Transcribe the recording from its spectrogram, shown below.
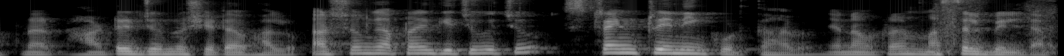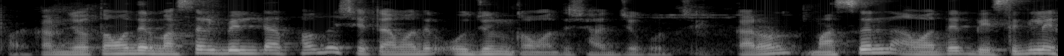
আপনার হার্টের জন্য সেটা ভালো। তার সঙ্গে আপনাকে কিছু কিছু স্ট্রেংথ ট্রেনিং করতে হবে, যেন আপনার মাসেল বিল্ড আপ হয়। কারণ যত আমাদের মাসেল বিল্ড আপ হবে, সেটা আমাদের ওজন কমাতে সাহায্য করছে। কারণ মাসেল আমাদের basically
